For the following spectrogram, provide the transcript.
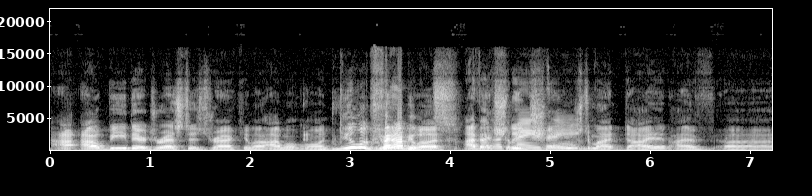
I, I'll be there dressed as Dracula. I won't want. You look fabulous. blood. I've look actually changed my diet. I've uh,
